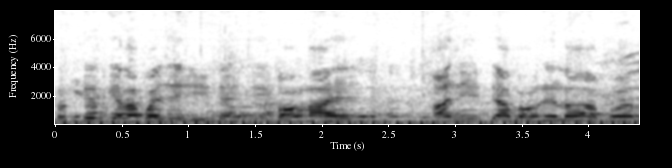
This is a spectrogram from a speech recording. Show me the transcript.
सत्तेत गेला पाहिजे ही त्यांची भावना आहे. आणि त्या भावनेला आपण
